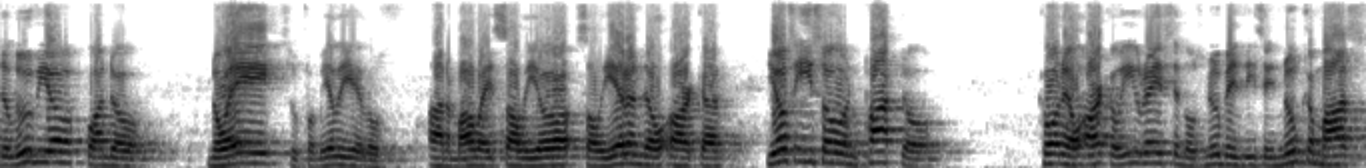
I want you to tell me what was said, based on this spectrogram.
diluvio, cuando Noé, su familia y los animales salieron del arca, Dios hizo un pacto con el arco iris en las nubes. Dice, nunca más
